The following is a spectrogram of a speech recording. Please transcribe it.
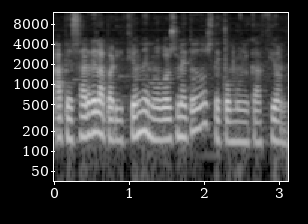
a pesar de la aparición de nuevos métodos de comunicación.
